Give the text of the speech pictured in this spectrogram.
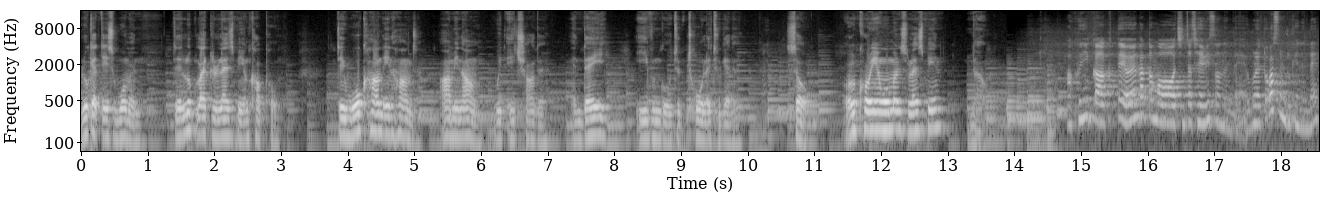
Look at this woman. They look like a lesbian couple. They walk hand in hand, arm in arm with each other, and they even go to the toilet together. So, all Korean women lesbian? No. 아 그니까 그때 여행 갔던 거 진짜 재밌었는데 이번에 또 갔으면 좋겠는데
